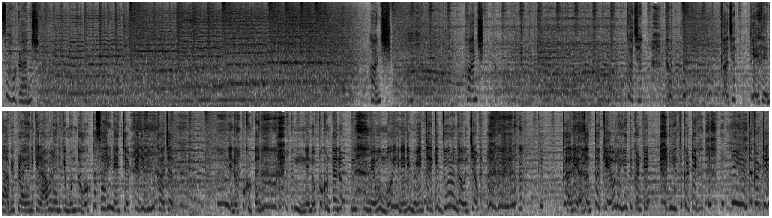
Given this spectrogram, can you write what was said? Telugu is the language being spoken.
చూసావుగా హంష్ హంష్ కజన్ కజన్ ఏదైనా అభిప్రాయానికి రావడానికి ముందు ఒక్కసారి నేను చెప్పేది విను కాజల్ నేను ఒప్పుకుంటాను. నేను ఒప్పుకుంటాను. మేము మోహినిని మీ ఇద్దరికి దూరంగా ఉంచాం. కానీ అదంతా కేవలం ఎందుకంటే ఎందుకంటే ఎందుకంటే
